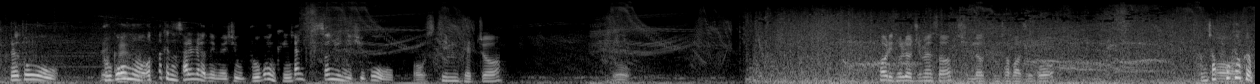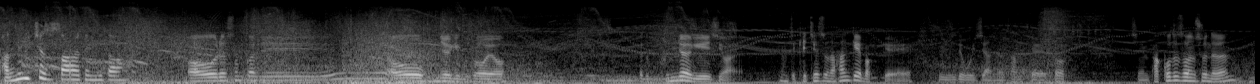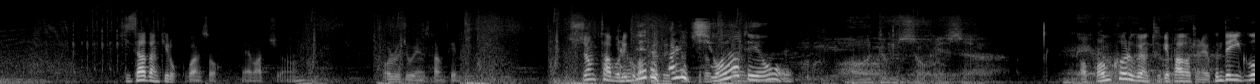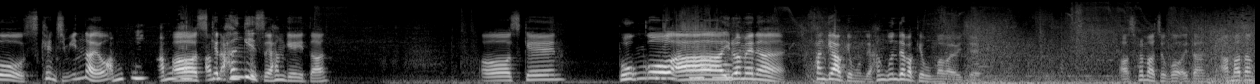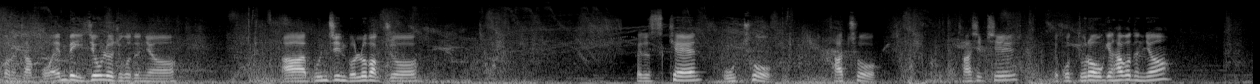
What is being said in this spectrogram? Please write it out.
그래도 네, 굴곰은 그래도. 어떻게든 살려야 되면 지금 굴곰은 굉장히 비싼 유닛이고 어 스팀 됐죠 또 허리 돌려주면서 질럿 좀 잡아주고 전차 어. 포격을 받는 위치에서 쏴야 됩니다. 어려손까지 어우 분열기 무서워요 그래도 분열기 지금 현재 개체수는 한 개밖에 유지되고 있지 않는 상태에서 지금 바코드 선수는 기사단 기록 보관소 네 맞죠 올려주고 있는 상태입니다. 수정탑을 입고 막혀도 빨리 일단 지어야 돼요. 되는데. 어, 벙커를 그냥 두 개 박아주네요. 근데 이거 스캔 지금 있나요? 암기 암기 아 스캔. 한 개 있어요 한 개 일단. 어 스캔. 복고 아 이러면은 한 개밖에 못 돼. 한 군데밖에 못 막아요 이제. 아 설마 저거 일단 아마당 거는 잡고 엠베 이제 올려주거든요. 아 본진 뭘로 박죠? 그래도 스캔 5초 4초 47곧 돌아오긴 하거든요.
